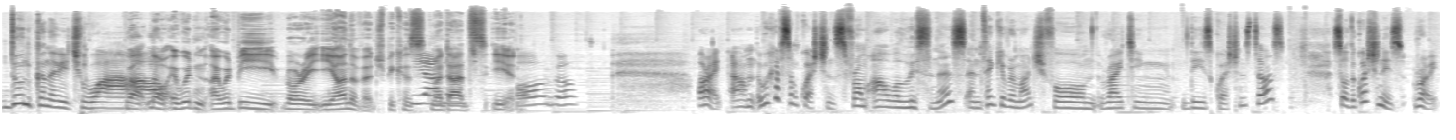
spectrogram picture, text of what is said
Dunkanovich, wow. Well, no, it wouldn't. I would be Rory Ianovich because my dad's Ian. Oh, God. All right, um, we have some questions from our listeners, and thank you very much for writing these questions to us. So, the question is Rory,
